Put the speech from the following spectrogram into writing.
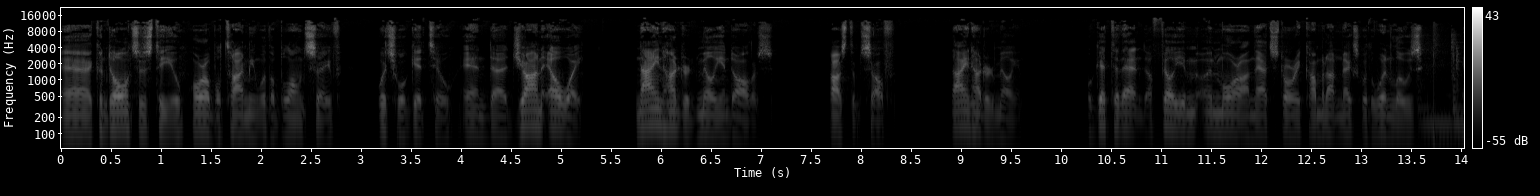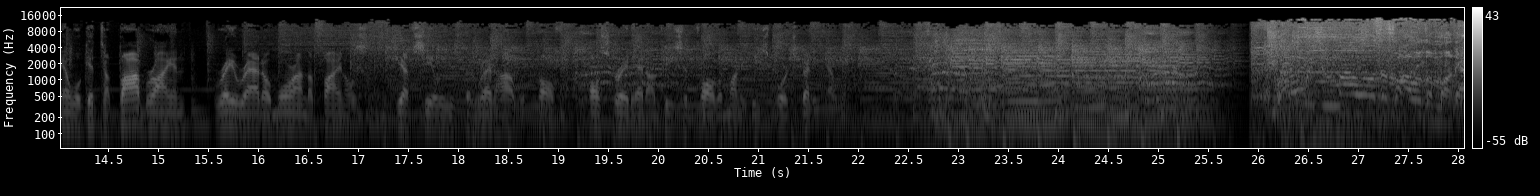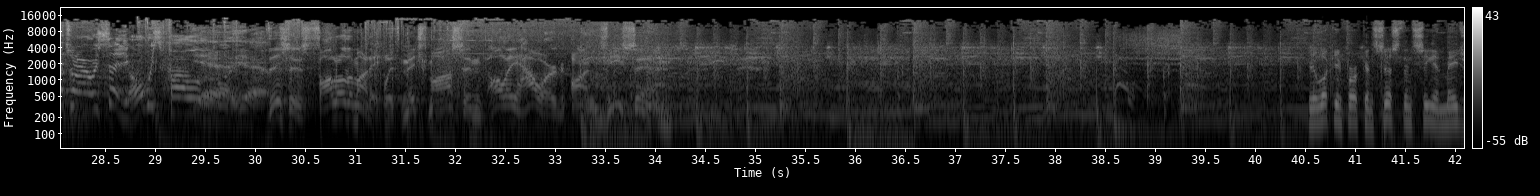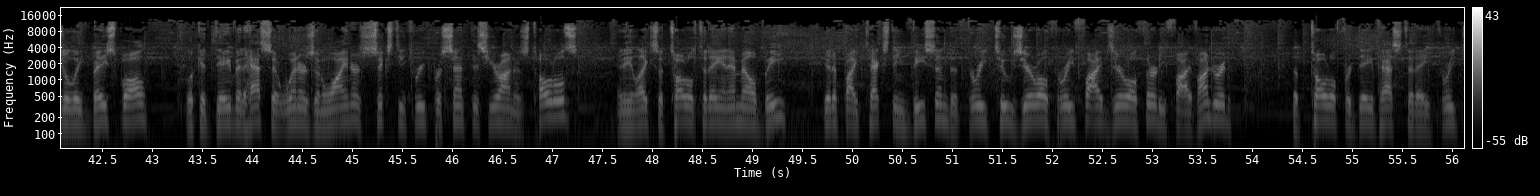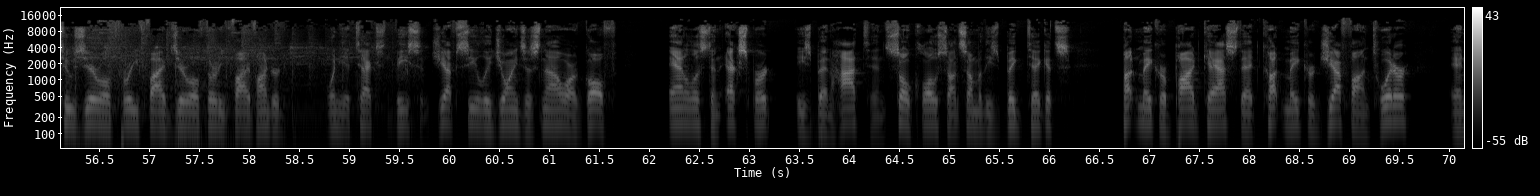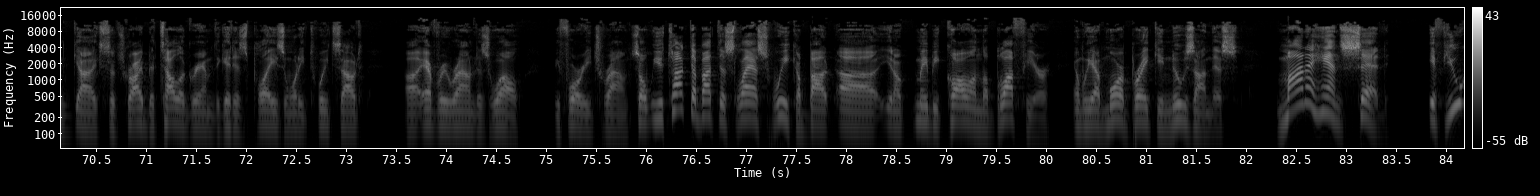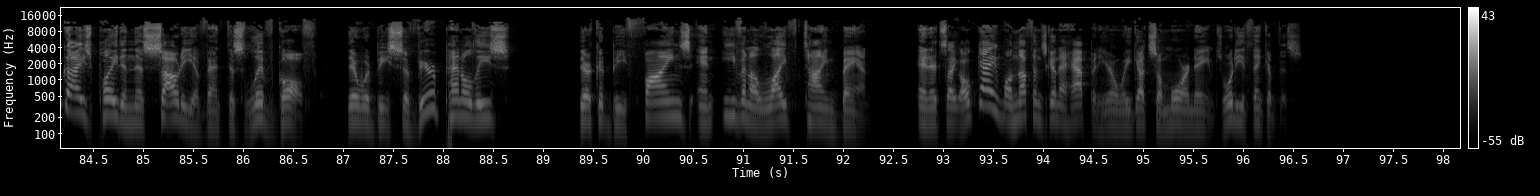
Uh, condolences to you. Horrible timing with a blown save, which we'll get to. And uh, John Elway, nine hundred million dollars, cost himself. Nine hundred million. We'll get to that and I'll fill you in more on that story coming up next with win lose, and we'll get to Bob Ryan, Ray Ratto, more on the finals, and Jeff Sealey, who's been red hot with golf. All straight ahead on VSiN Follow the Money, V Sports Betting Network. The money. That's what I always say. You always follow the money. Yeah. This is Follow the Money with Mitch Moss and Pauly Howard on VSIN. If you're looking for consistency in Major League Baseball, look at David Hess at Winners and Winers, 63% this year on his totals, and he likes a total today in MLB. Get it by texting VSIN to 320-350-3500. The total for Dave Hess today, 320-350-3500 when you text VSIN. Jeff Sealey joins us now, our golf analyst and expert. He's been hot and so close on some of these big tickets. Cutmaker podcast at Cutmaker Jeff on Twitter and uh, subscribe to Telegram to get his plays and what he tweets out uh, every round as well before each round. So you talked about this last week about uh, you know maybe calling the bluff here, and we have more breaking news on this. Monahan said if you guys played in this Saudi event, this Live Golf, there would be severe penalties, there could be fines, and even a lifetime ban. And it's like, okay, well, nothing's going to happen here, and we got some more names. What do you think of this?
